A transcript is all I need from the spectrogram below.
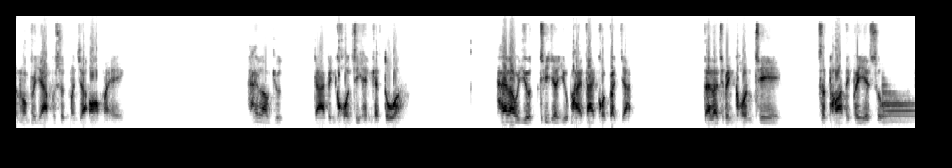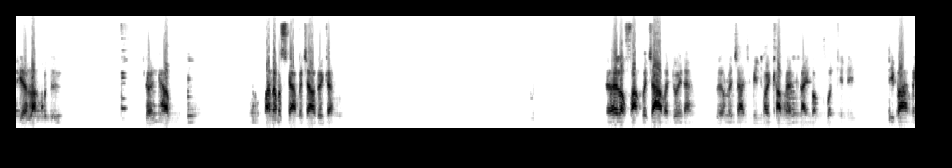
ลของพระยาประสุทธมันจะออกมาเอง ให้เราหยุด กลายเป็นคนที่เห็นแก่ตัว ให้เราหยุดที่จะอยู่ภายใต้กฎบัญญัติ แต่เราจะเป็นคนที่สะท้อนถึงพระเยซูที่จะรักคนอื่นเชิญครับ มานมัสการพระเจ้าด้วยกันแล้วให้เราฟังพระเจ้ากันด้วยนะเผื่อพระเจ้าจะมีถ้อยคำแบบใครบางคนที่นี่ที่บ้านมี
